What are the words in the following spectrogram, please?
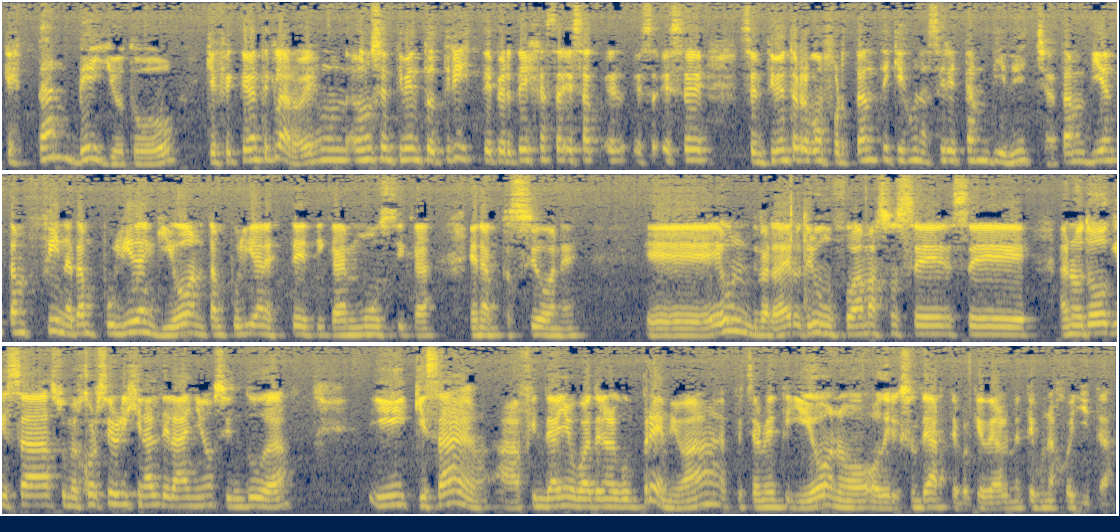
que es tan bello todo, que efectivamente, claro, es un, un sentimiento triste, pero te deja esa, ese sentimiento reconfortante que es una serie tan bien hecha, tan bien, tan fina, tan pulida en guion, tan pulida en estética, en música, en actuaciones. Eh, es un verdadero triunfo. Amazon se, se anotó quizás su mejor serie original del año, sin duda y quizás a fin de año va a tener algún premio, ¿ah? especialmente guion o, dirección de arte, porque realmente es una joyita,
